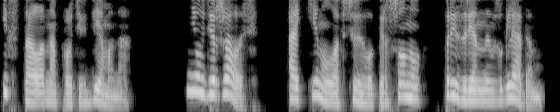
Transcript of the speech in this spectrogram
и встала напротив демона. Не удержалась, а кинула всю его персону презренным взглядом,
